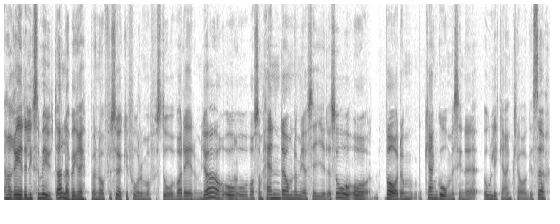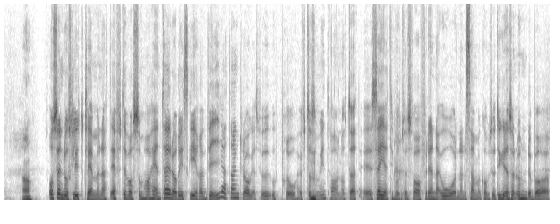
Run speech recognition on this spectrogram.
han reder liksom ut alla begreppen och försöker få dem att förstå vad det är de gör och, och vad som händer om de gör si eller så och vad de kan gå med sina olika anklagelser. Ja. Och sen då slutklämmen att efter vad som har hänt här idag riskerar vi att anklagas för uppror eftersom mm. vi inte har något att eh, säga till vårt försvar för denna oordnade sammankomst. Jag tycker det är en sån underbar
